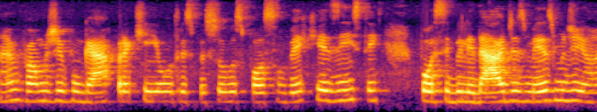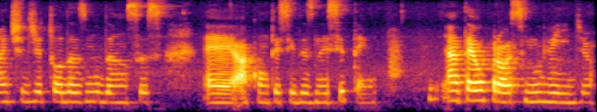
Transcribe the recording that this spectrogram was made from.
Né? Vamos divulgar para que outras pessoas possam ver que existem possibilidades mesmo diante de todas as mudanças é, acontecidas nesse tempo. Até o próximo vídeo.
